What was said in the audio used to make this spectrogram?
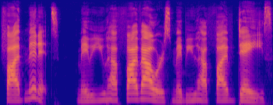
five minutes. Maybe you have five hours. Maybe you have five days.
